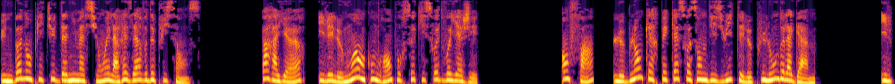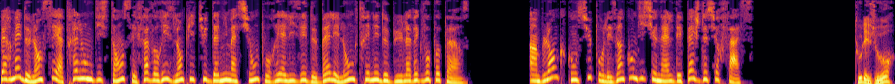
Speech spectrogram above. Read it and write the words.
une bonne amplitude d'animation et la réserve de puissance. Par ailleurs, il est le moins encombrant pour ceux qui souhaitent voyager. Enfin, le blanc RPK 78 est le plus long de la gamme. Il permet de lancer à très longue distance et favorise l'amplitude d'animation pour réaliser de belles et longues traînées de bulles avec vos poppers. Un blanc conçu pour les inconditionnels des pêches de surface. Tous les jours,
